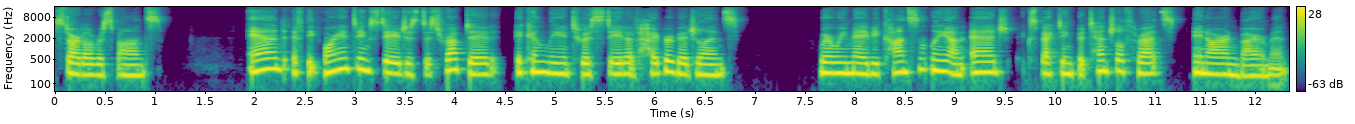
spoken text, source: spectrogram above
startle response. And if the orienting stage is disrupted, it can lead to a state of hypervigilance where we may be constantly on edge, expecting potential threats in our environment.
